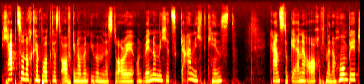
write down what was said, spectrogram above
Ich habe zwar noch keinen Podcast aufgenommen über meine Story und wenn du mich jetzt gar nicht kennst, kannst du gerne auch auf meiner Homepage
